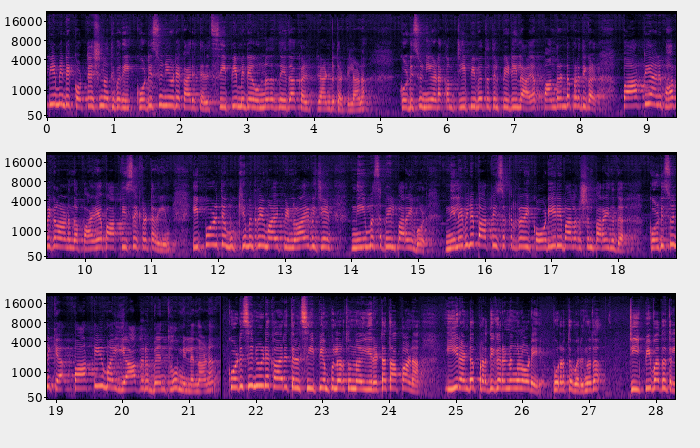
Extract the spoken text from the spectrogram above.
പി എമ്മിന്റെ കൊട്ടേഷൻ അധിപതി കൊടിസുനിയുടെ കാര്യത്തിൽ സി പി എമ്മിന്റെ ഉന്നത നേതാക്കൾ രണ്ടു തട്ടിലാണ്. കൊടിസുനി അടക്കം ടി പി ബന്ധത്തിൽ പിടിയിലായ പന്ത്രണ്ട് പ്രതികൾ പാർട്ടി അനുഭാവികളാണെന്ന് പഴയ പാർട്ടി സെക്രട്ടറിയും ഇപ്പോഴത്തെ മുഖ്യമന്ത്രിയുമായ പിണറായി വിജയൻ നിയമസഭയിൽ പറയുമ്പോൾ നിലവിലെ പാർട്ടി സെക്രട്ടറി കോടിയേരി ബാലകൃഷ്ണൻ പറയുന്നത് കൊടിസുനിക്ക് പാർട്ടിയുമായി യാതൊരു ബന്ധവുമില്ലെന്നാണ്. കൊടിസുനിയുടെ കാര്യത്തിൽ സി പി എം പുലർത്തുന്ന ഇരട്ടത്താപ്പാണ് ഈ രണ്ട് പ്രതികരണങ്ങളോടെ പുറത്തു വരുന്നത് ടി പി വധത്തിൽ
